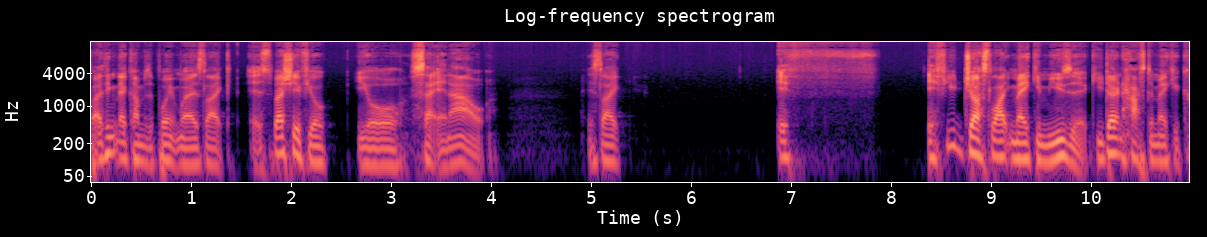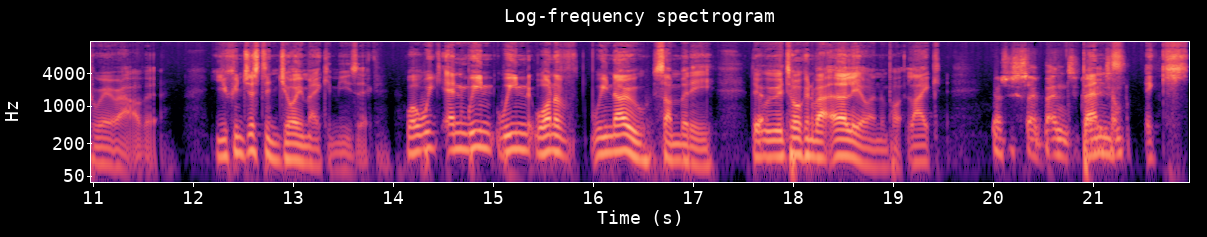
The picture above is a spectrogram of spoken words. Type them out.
But I think there comes a point where it's like, especially if you're you're setting out, it's like if if you just like making music, you don't have to make a career out of it. You can just enjoy making music. Well, we and we we one of we know somebody that Yeah. we were talking about earlier on the pod, like I was just say Ben's a Ben's example. a k-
